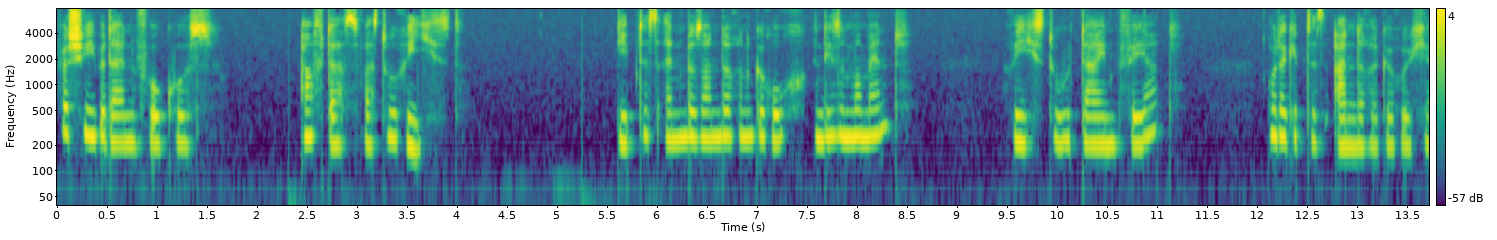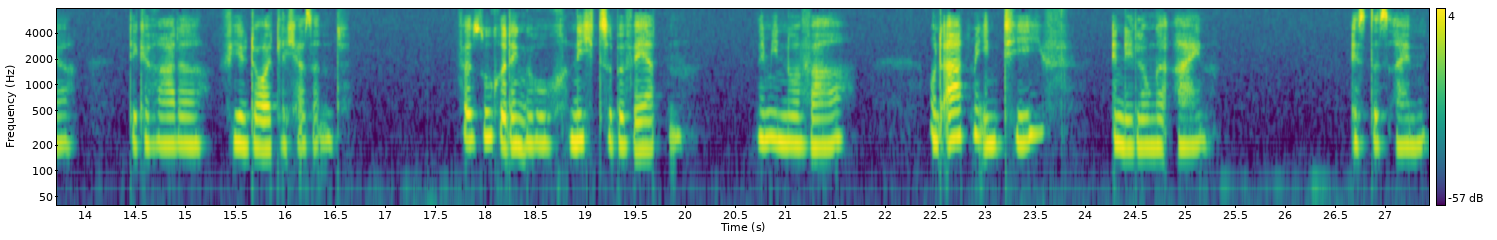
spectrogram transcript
verschiebe deinen Fokus auf das, was du riechst. Gibt es einen besonderen Geruch in diesem Moment? Riechst du dein Pferd? Oder gibt es andere Gerüche, die gerade viel deutlicher sind. Versuche den Geruch nicht zu bewerten. Nimm ihn nur wahr und atme ihn tief in die Lunge ein. Ist es ein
